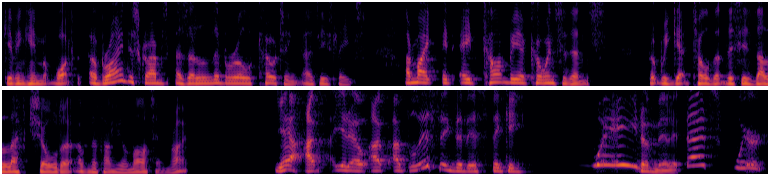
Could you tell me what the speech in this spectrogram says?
giving him what O'Brian describes as a liberal coating as he sleeps. And Mike, it, it can't be a coincidence that we get told that this is the left shoulder of Nathaniel Martin, right? Yeah, I you know I, I'm listening to this thinking, wait a minute, that's where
